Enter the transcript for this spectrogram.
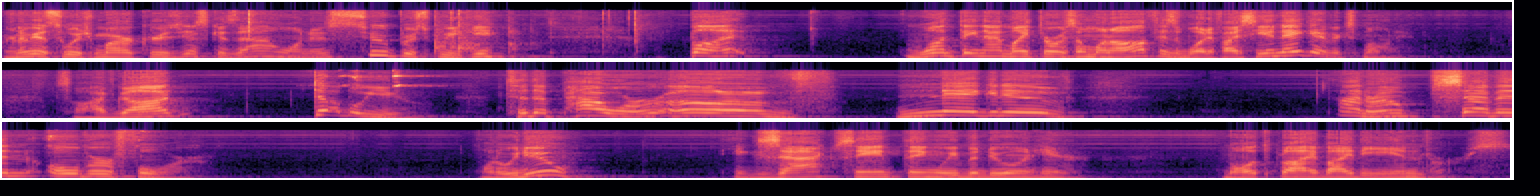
And I'm going to switch markers just because that one is super squeaky. But one thing that might throw someone off is what if I see a negative exponent? So I've got w to the power of negative, I don't know, 7 over 4. What do we do? Exact same thing we've been doing here. Multiply by the inverse.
